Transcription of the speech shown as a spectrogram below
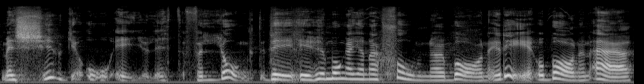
Men 20 år är ju lite för långt. Det är hur många generationer barn är det? Och barnen är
